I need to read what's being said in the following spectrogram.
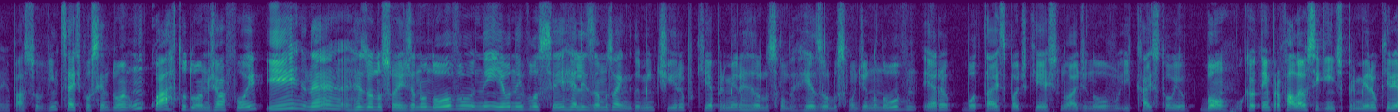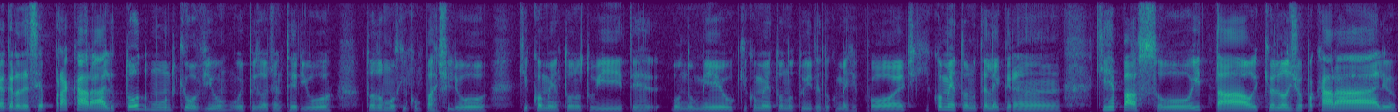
Já passou 27% do ano, um quarto do ano já foi. E, né, resoluções de ano novo, nem eu nem você realizamos ainda. Mentira, porque a primeira resolução, resolução de ano novo era botar esse podcast no ar de novo e cá estou eu. Bom, o que eu tenho para falar é o seguinte: primeiro eu queria agradecer pra caralho todo mundo que ouviu o episódio anterior, todo mundo que compartilhou, que comentou no Twitter, ou no meu, que comentou no Twitter do como é que pode, que comentou no Telegram, que repassou e tal, e que elogiou pra caralho.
